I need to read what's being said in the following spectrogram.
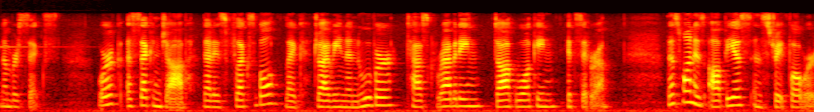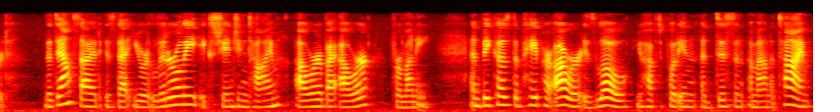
Number six, work a second job that is flexible, like driving an Uber, task rabbiting, dog walking, etc. This one is obvious and straightforward. The downside is that you're literally exchanging time hour by hour for money. And because the pay per hour is low, you have to put in a decent amount of time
